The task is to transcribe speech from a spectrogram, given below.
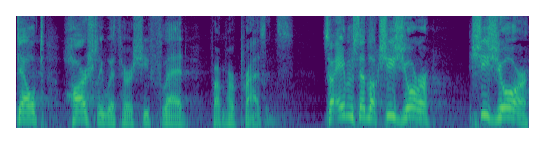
dealt harshly with her, she fled from her presence. So Abram said, Look, she's your, she's your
